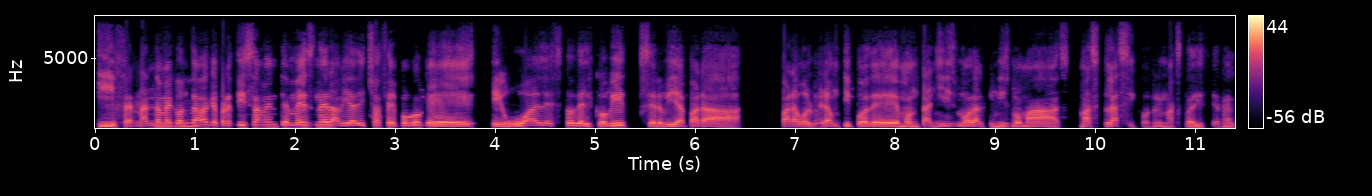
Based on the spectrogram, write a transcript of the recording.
Y Fernando me contaba que precisamente Messner había dicho hace poco que igual esto del COVID servía para, para volver a un tipo de montañismo, de alpinismo más, más clásico ¿no? y más tradicional.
